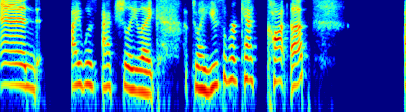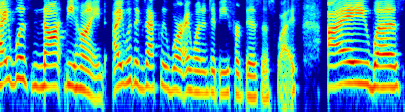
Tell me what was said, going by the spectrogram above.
and i was actually like do i use the word ca- caught up I was not behind. I was exactly where I wanted to be for business wise. I was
